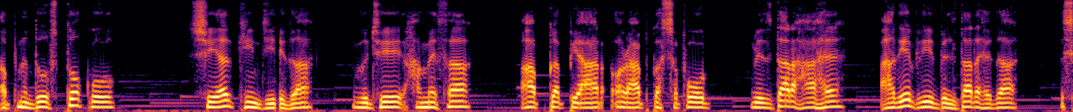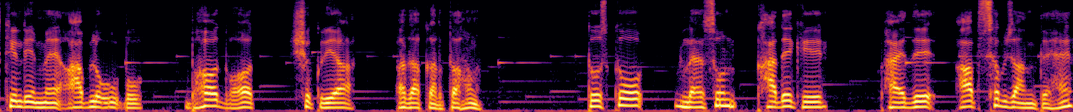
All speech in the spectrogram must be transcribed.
अपने दोस्तों को शेयर कीजिएगा। मुझे हमेशा आपका प्यार और आपका सपोर्ट मिलता रहा है। आगे भी मिलता रहेगा। इसके लिए मैं आप लोगों को बहुत बहुत शुक्रिया अदा करता हूँ। दोस्तों, लहसुन खाने के फ़ायदे आप सब जानते हैं।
